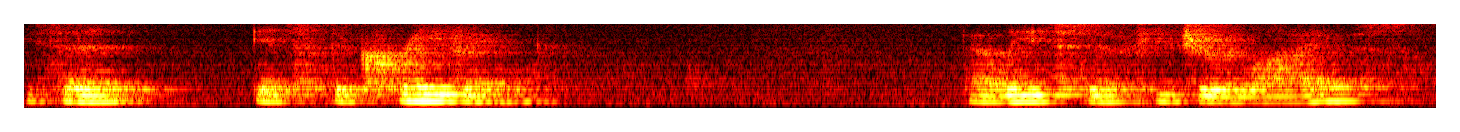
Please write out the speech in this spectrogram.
He said, it's the craving that leads to future lives,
